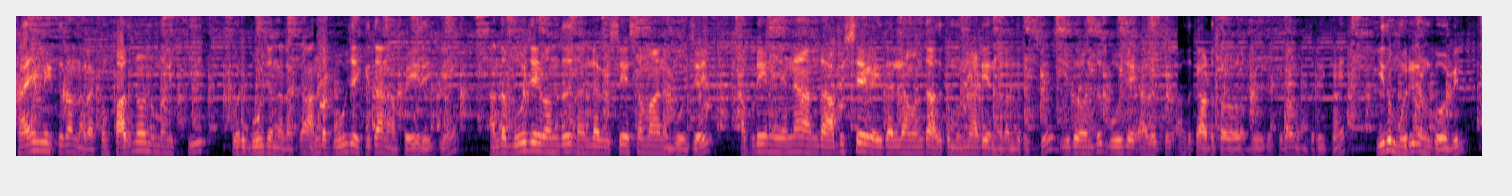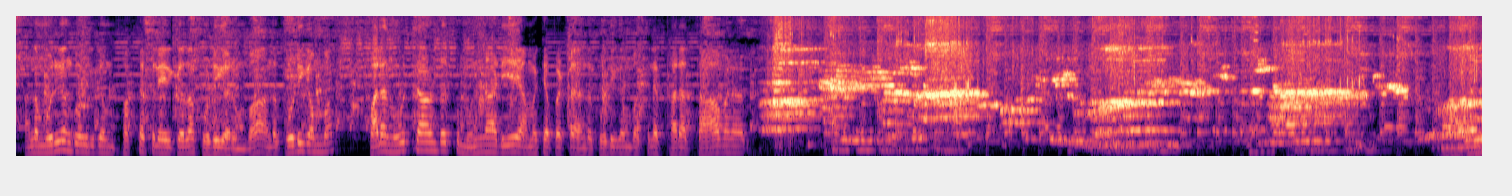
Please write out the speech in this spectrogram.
டைமுக்கு தான் நடக்கும். பதினொன்று மணிக்கு ஒரு பூஜை நடக்கும். அந்த பூஜைக்கு தான் நான் போயிருக்கேன். அந்த பூஜை வந்து நல்ல விசேஷமான பூஜை. அப்படின்னு என்ன அந்த அபிஷேக இதெல்லாம் வந்து அதுக்கு முன்னாடியே நடந்துருச்சு. இது வந்து பூஜை அதுக்கு அதுக்கு அடுத்த உள்ள பூஜைக்கு தான் வந்திருக்கேன். இது முருகன் கோவில். அந்த முருகன் கோவிலுக்கு பக்கத்தில் இருக்கிறதான் கொடிகரும்பம் அந்த கொடிகம்பம் பல நூற்றாண்டுக்கு முன்னாடியே அமைக்கப்பட்ட அந்த கொடிகம்பத்தில் பல தாவன ஓம்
